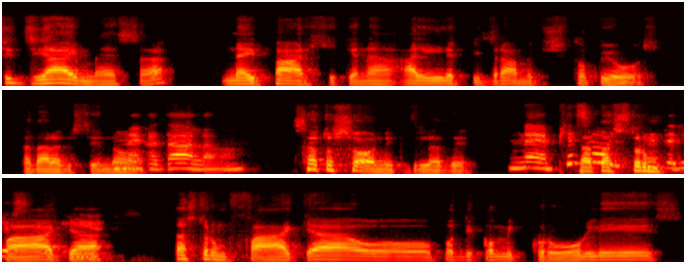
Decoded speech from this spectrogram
CGI μέσα να υπάρχει και να αλληλεπιδρά με τους ηθοποιούς. Κατάλαβες τι εννοώ; Ναι, κατάλαβα. Σαν το Sonic δηλαδή. Ναι, ποιες τα στρουμφάκια, τα στρουμφάκια, ο Ποντικομικρούλης,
